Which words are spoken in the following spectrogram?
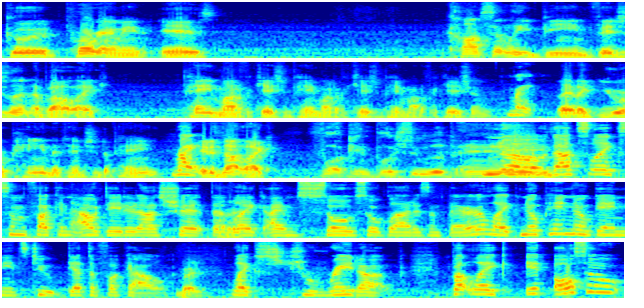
good programming is constantly being vigilant about like pain modification, pain modification, pain modification. Right. Right, like you are paying attention to pain. Right. It is not like fucking push through the pain. No, that's like some fucking outdated ass shit that Right. like I'm so so glad isn't there. Like no pain no gain needs to get the fuck out. right. Like straight up. But like it also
